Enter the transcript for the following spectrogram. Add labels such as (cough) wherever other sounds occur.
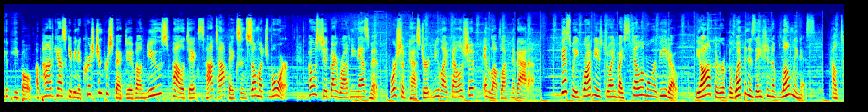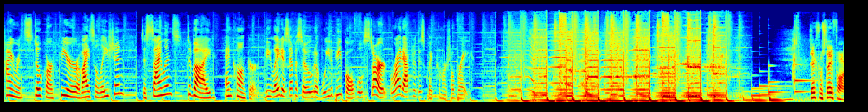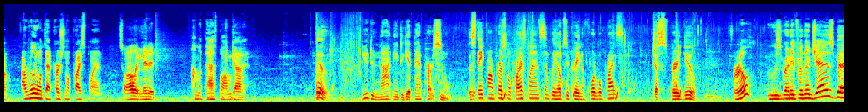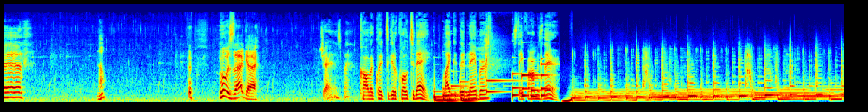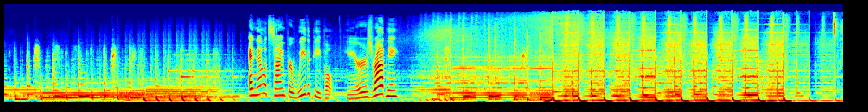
The People, a podcast giving a Christian perspective on news, politics, hot topics, and so much more. Hosted by Rodney Nesmith, worship pastor at New Life Fellowship in Lovelock, Nevada. This week, Rodney is joined by Stella Morabito, the author of The Weaponization of Loneliness How Tyrants Stoke Our Fear of Isolation to Silence, Divide, and Conquer. The latest episode of We the People will start right after this quick commercial break. Jake from State Farm. I really want that personal price plan, so I'll admit it. I'm a bath bomb guy. Dude, you do not need to get that personal. The State Farm Personal Price Plan simply helps you create an affordable price just for you. For real? Who's ready for their jazz bath? No? (laughs) Who is that guy? Jazz bath? Call or click to get a quote today. Like a good neighbor, State Farm is there. And now it's time for We the People. Here's Rodney.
